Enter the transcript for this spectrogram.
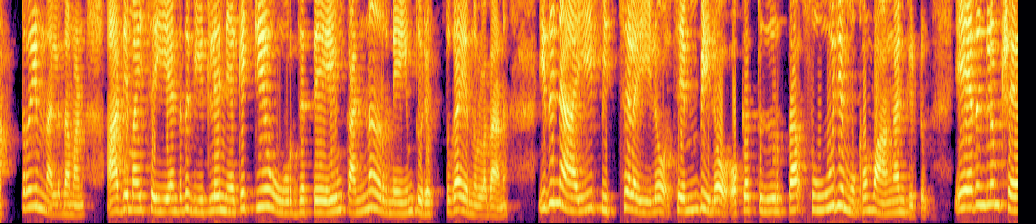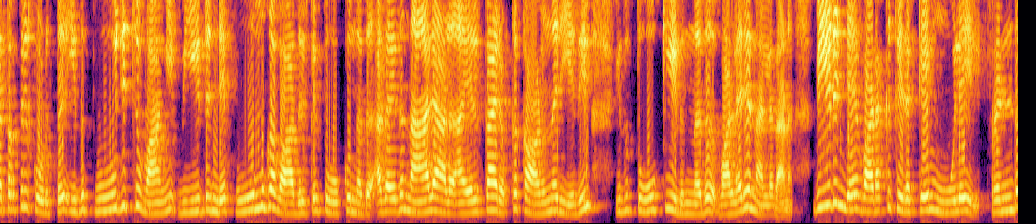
അത്രയും നല്ലതാണ്. ആദ്യമായി ചെയ്യേണ്ടത് വീട്ടിലെ നെഗറ്റീവ് ഊർജത്തെയും കണ്ണേറിനെയും തുരത്തുക എന്നുള്ളതാണ്. ഇതിനായി പിച്ചളയിലോ ചെമ്പിലോ ഒക്കെ തീർത്ത സൂര്യമുഖം വാങ്ങാൻ കിട്ടും. ഏതെങ്കിലും ക്ഷേത്രത്തിൽ കൊടുത്ത് ഇത് പൂജിച്ചു വാങ്ങി വീടിന്റെ പൂമുഖ വാതിൽക്കൽ തൂക്കുന്നത് അതായത് നാലാൾ അയൽക്കാരൊക്കെ കാണുന്ന രീതിയിൽ ഇത് തൂക്കിയിടുന്നത് വളരെ നല്ലതാണ്. വീടിന്റെ വടക്ക് കിഴക്കേ മൂലയിൽ ഫ്രണ്ട്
